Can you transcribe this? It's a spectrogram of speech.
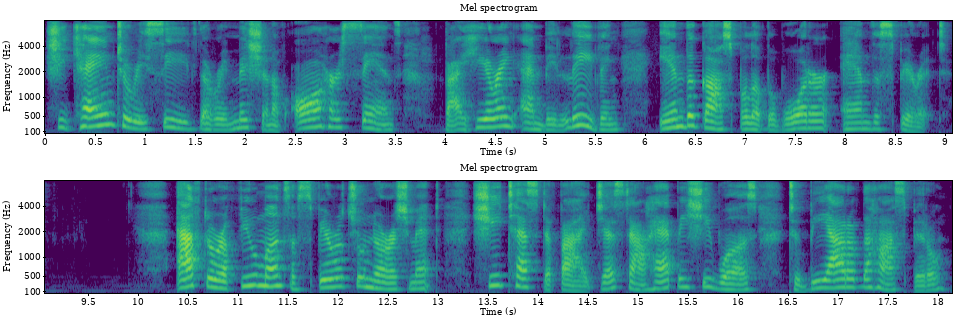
She came to receive the remission of all her sins by hearing and believing in the gospel of the water and the Spirit. After a few months of spiritual nourishment, she testified just how happy she was to be out of the hospital,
